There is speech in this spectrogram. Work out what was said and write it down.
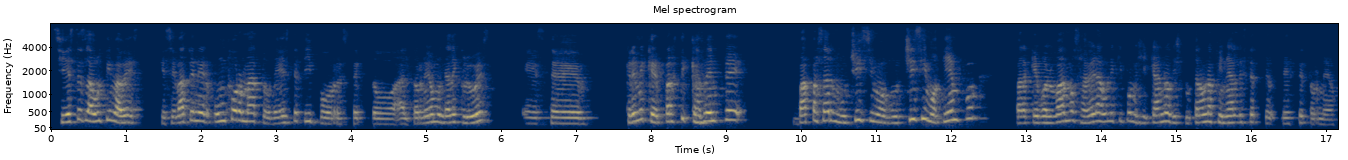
si esta es la última vez que se va a tener un formato de este tipo respecto al torneo mundial de clubes, este, créeme que prácticamente va a pasar muchísimo, muchísimo tiempo para que volvamos a ver a un equipo mexicano disputar una final de este, de este torneo.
